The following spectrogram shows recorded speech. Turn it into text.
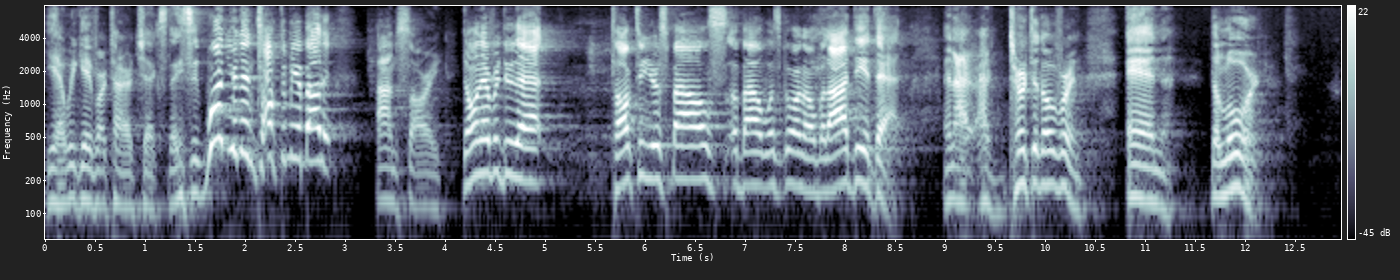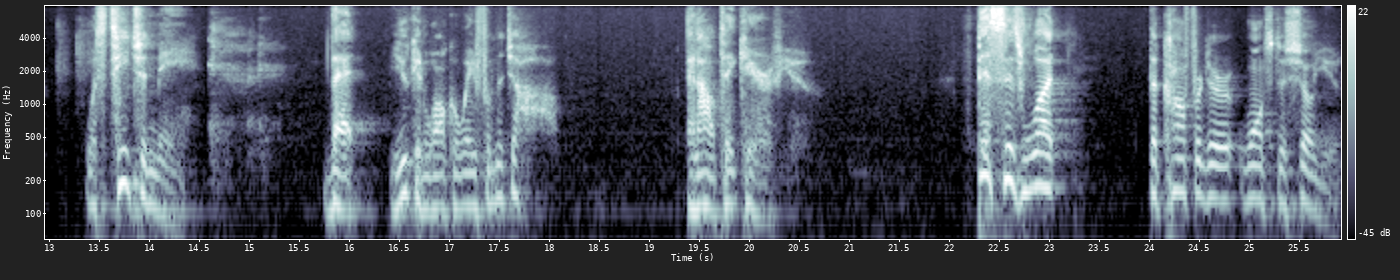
yeah, we gave our entire check. Stacy, said, what? You didn't talk to me about it? I'm sorry. Don't ever do that. Talk to your spouse about what's going on. But I did that. And I, I turned it over, and, and the Lord was teaching me that you can walk away from the job and I'll take care of you. This is what the Comforter wants to show you.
